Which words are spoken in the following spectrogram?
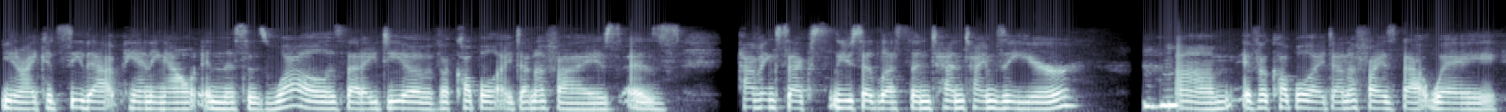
you know, I could see that panning out in this as well is that idea of a couple identifies as having sex, you said less than 10 times a year. Mm-hmm. Um, if a couple identifies that way,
